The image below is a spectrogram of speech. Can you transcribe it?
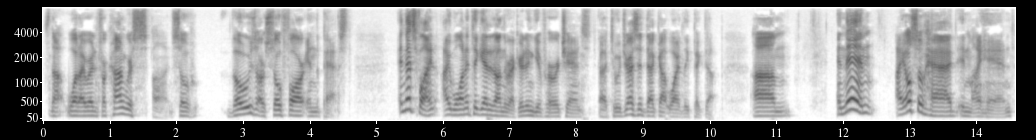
It's not what I ran for Congress on. So those are so far in the past. And that's fine. I wanted to get it on the record and give her a chance uh, to address it. That got widely picked up. Um, and then I also had in my hand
